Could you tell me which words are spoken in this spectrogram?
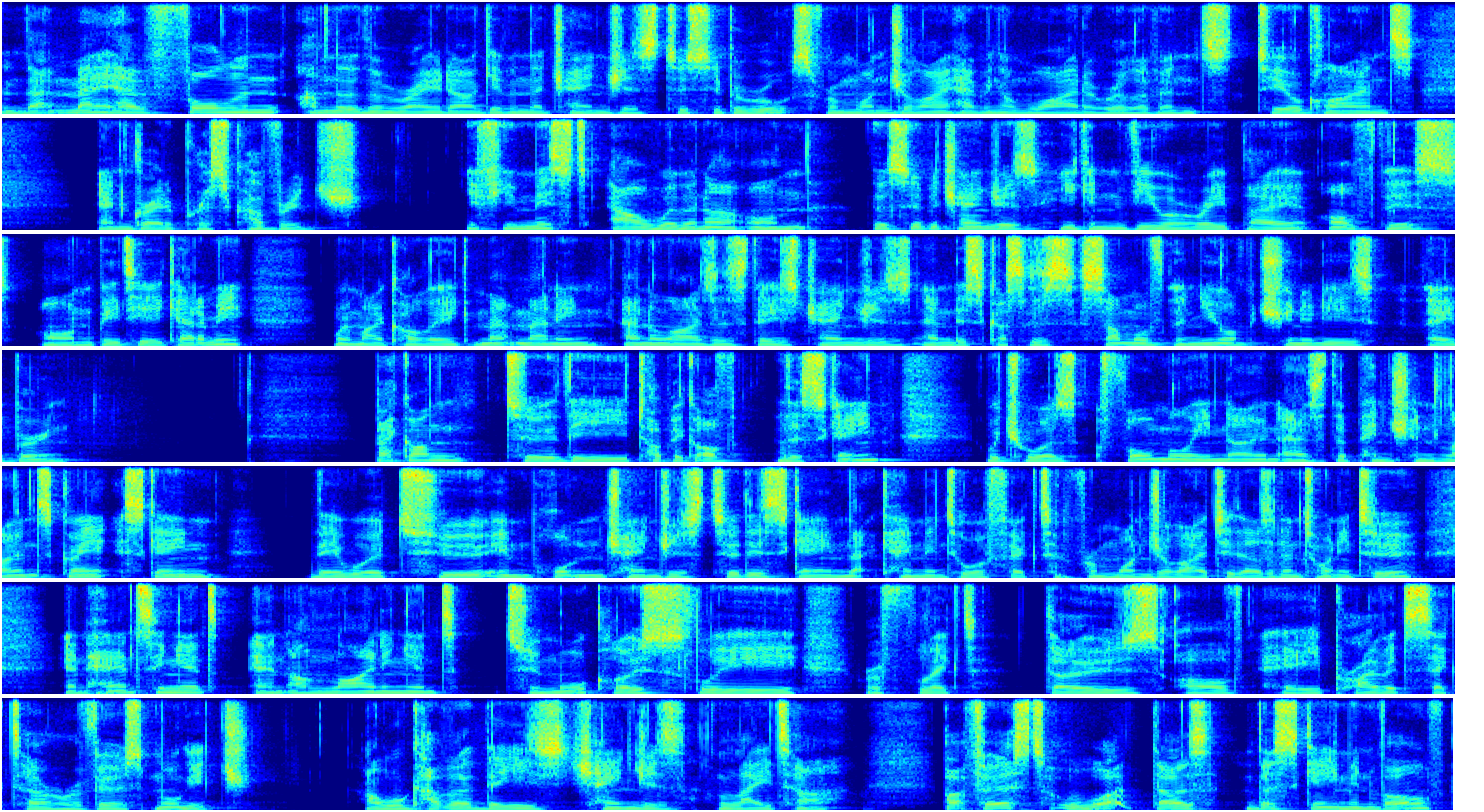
That may have fallen under the radar given the changes to super rules from 1 July having a wider relevance to your clients and greater press coverage. If you missed our webinar on the super changes, you can view a replay of this on BT Academy, where my colleague Matt Manning analyzes these changes and discusses some of the new opportunities they bring. Back on to the topic of the scheme, which was formerly known as the Pension Loan Scheme. There were two important changes to this scheme that came into effect from 1 July 2022, enhancing it and aligning it to more closely reflect those of a private sector reverse mortgage. I will cover these changes later. But first, what does the scheme involve?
